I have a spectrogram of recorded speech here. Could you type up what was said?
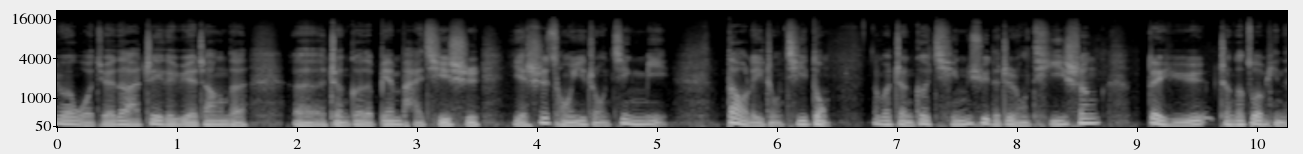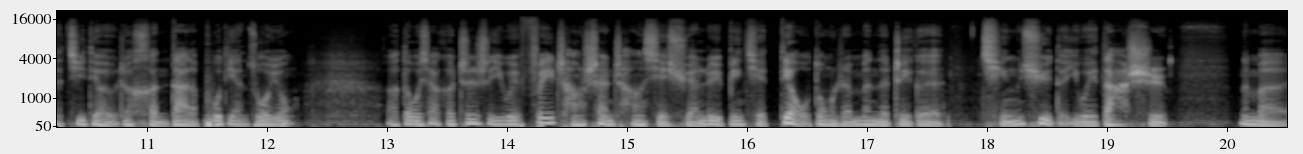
因为我觉得啊，这个乐章的，呃，整个的编排其实也是从一种静谧到了一种激动，那么整个情绪的这种提升，对于整个作品的基调有着很大的铺垫作用。呃，德沃夏克真是一位非常擅长写旋律，并且调动人们的这个情绪的一位大师。那么，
